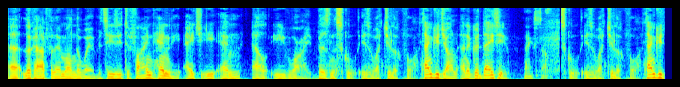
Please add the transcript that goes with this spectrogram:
Uh, look out for them on the web. It's easy to find. Henley, H E N L E Y, Business School is what you look for. Thank you, Jon, and a good day to you. Thanks, Tom. School is what you look for. Thank you.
